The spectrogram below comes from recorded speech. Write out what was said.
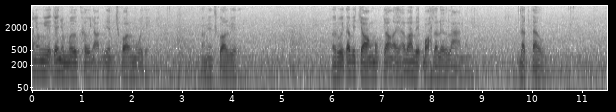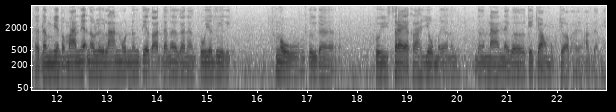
ខ្ញុំងាកចេះខ្ញុំមើលឃើញអត់មានឆ្កល់មួយទេអត់មានឆ្កល់វាទេរួចទៅវាចងមុខចងអីហើយបានវាបោះទៅលើឡានហ្នឹងដឹកទៅតែដឹងមានប្រមាណអ្នកនៅលើឡានមុននឹងទៀតក៏អត់ដឹងគាត់ថាអង្គុយលឺគេធ្ងោគឺតែអង្គុយស្រែអាខ្លះយំអីអាហ្នឹងដឹងណាននេះបើគេចងមុខជាប់ហើយអត់ដឹងទេ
